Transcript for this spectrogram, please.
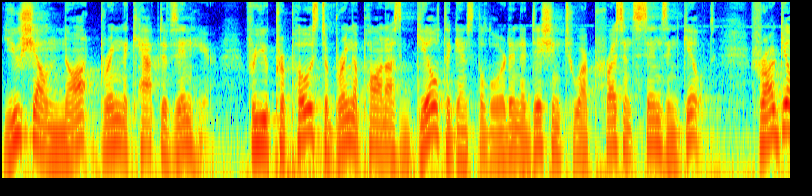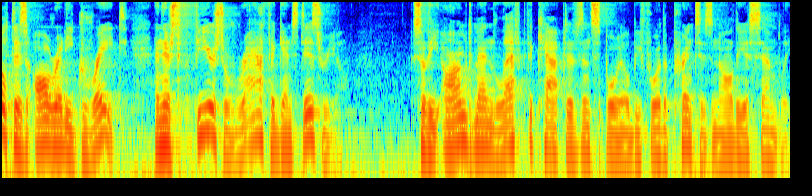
You shall not bring the captives in here for you propose to bring upon us guilt against the Lord in addition to our present sins and guilt. For our guilt is already great, and there's fierce wrath against Israel. So the armed men left the captives and spoil before the princes and all the assembly.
